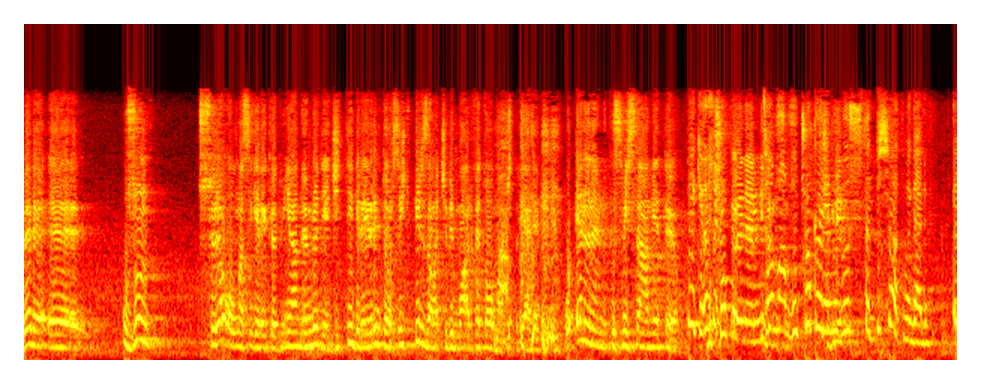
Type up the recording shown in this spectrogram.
böyle e, uzun süre olması gerekiyor dünyanın ömrü diye ciddi bir evrim teorisi hiçbir zaman için bir muhalefet olmamıştır. Yani bu en önemli kısmı İslamiyet'te yok. Peki bu çok önemli bir Tamam husus. bu çok önemli Çünkü bir hususta bir şey aklıma geldi. E,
